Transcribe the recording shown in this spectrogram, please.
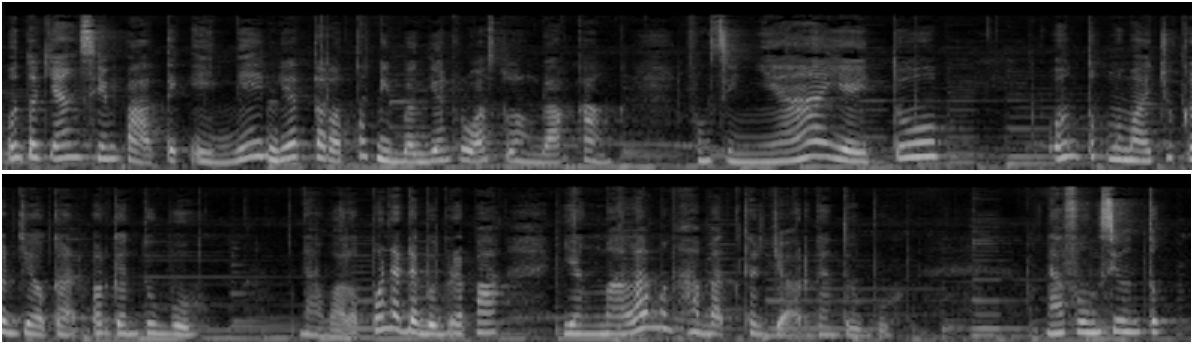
untuk yang simpatik ini dia terletak di bagian ruas tulang belakang. Fungsinya yaitu untuk memacu kerja organ, tubuh. Nah, walaupun ada beberapa yang malah menghambat kerja organ tubuh. Nah, fungsi untuk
